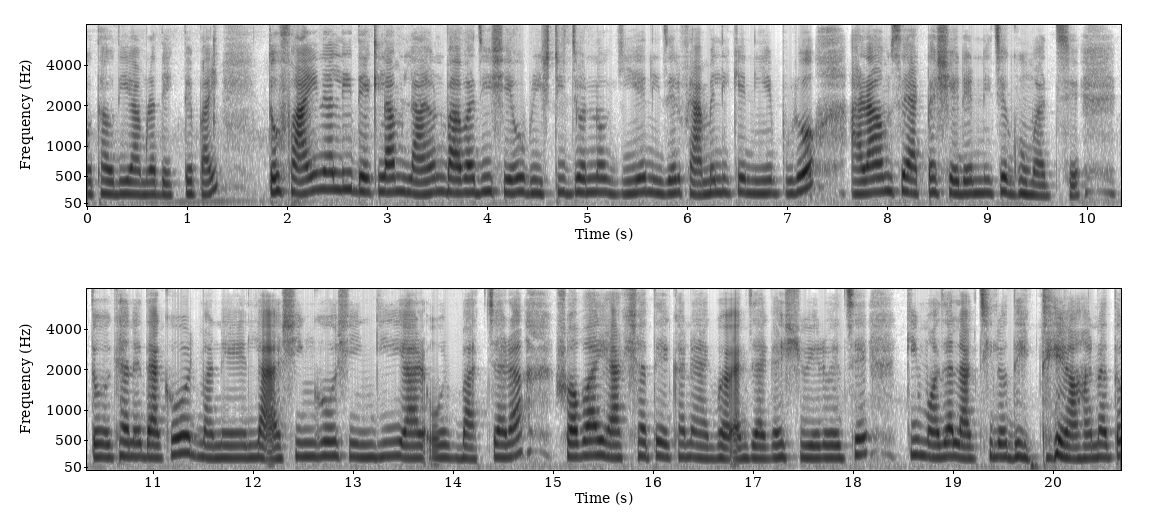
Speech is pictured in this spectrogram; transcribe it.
কোথাও দিয়ে আমরা দেখতে পাই। তো ফাইনালি দেখলাম লায়ন বাবাজি, সেও বৃষ্টির জন্য গিয়ে নিজের ফ্যামিলিকে নিয়ে পুরো আরামসে একটা শেডের নিচে ঘুমাচ্ছে। তো এখানে দেখো মানে সিংহ, সিংহী আর ওর বাচ্চারা সবাই একসাথে এখানে এক এক জায়গায় শুয়ে রয়েছে। কি মজা লাগছিল দেখতে। আহানা তো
